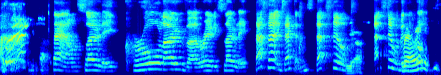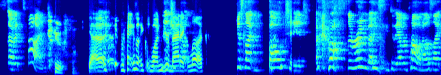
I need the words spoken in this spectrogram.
down slowly, crawl over really slowly. That's 30 seconds. That's still Yeah. that's still within Right. the rules. So it's fine. Yeah, right. Like one dramatic look. Just like bolted across the room basically to the other pole. And I was like,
